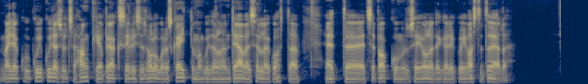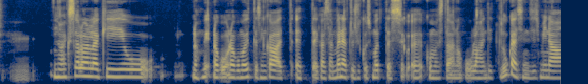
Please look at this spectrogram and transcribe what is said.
ma ei tea, kui, kui, kuidas üldse hankija peaks sellises olukorras käituma, kui tal on teave selle kohta, et, et see pakkumus ei ole tegelikult, ei vasta tõele no eks seal olegi ju noh, nagu, nagu ma ütlesin ka, et, et ega seal menetluslikus mõttes, kui ma seda nagu lahendit lugesin, siis mina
